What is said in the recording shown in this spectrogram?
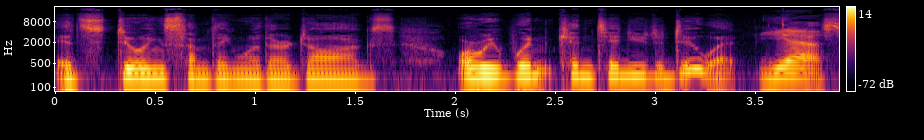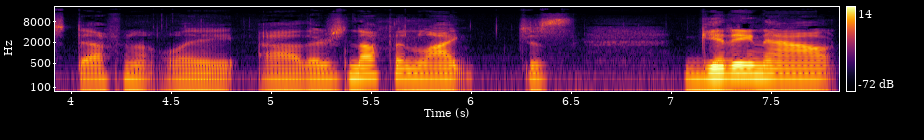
it's doing something with our dogs or we wouldn't continue to do it Yes, definitely. Uh, there's nothing like just getting out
